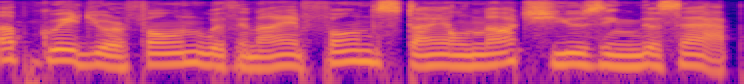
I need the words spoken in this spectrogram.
Upgrade your phone with an iPhone-style notch using this app.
